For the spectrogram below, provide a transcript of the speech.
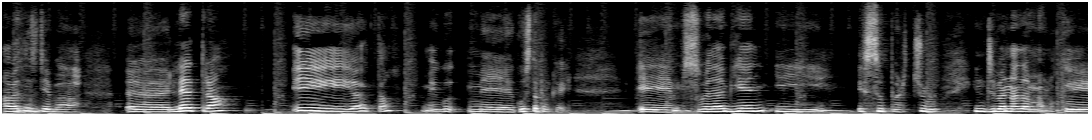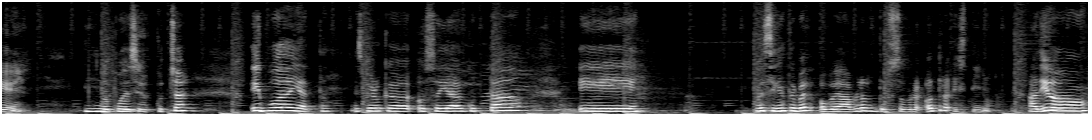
a veces lleva letra y ya está, me, me gusta porque eh, suena bien y es súper chulo. Y no lleva nada malo que no puedes escuchar. Y pues ya está. Espero que os haya gustado. Y la siguiente vez os voy a hablar sobre otro estilo. Adiós.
